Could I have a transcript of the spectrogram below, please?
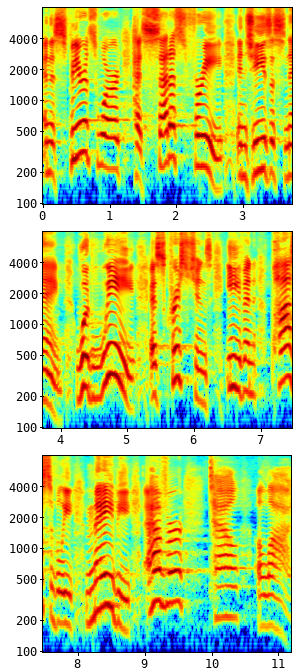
and the Spirit's word has set us free in Jesus' name. Would we, as Christians, even possibly, maybe, ever tell a lie?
